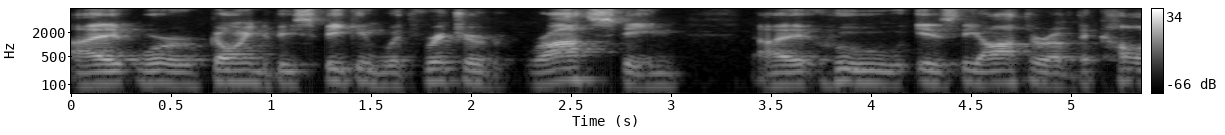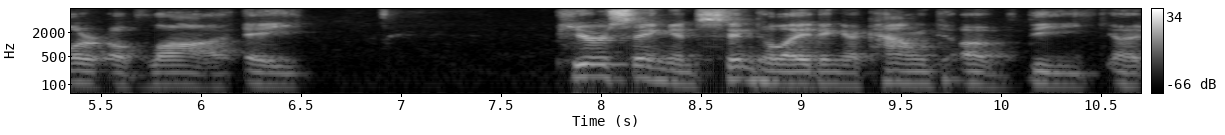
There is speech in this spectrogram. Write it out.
Uh, we're going to be speaking with Richard Rothstein, uh, who is the author of The Color of Law, a piercing and scintillating account of the uh,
